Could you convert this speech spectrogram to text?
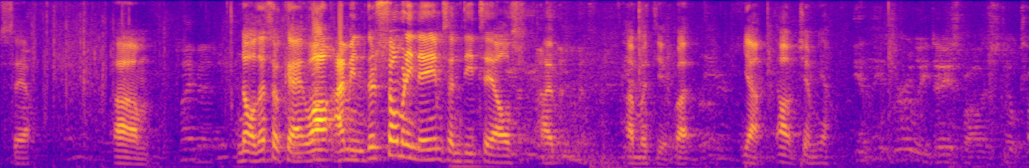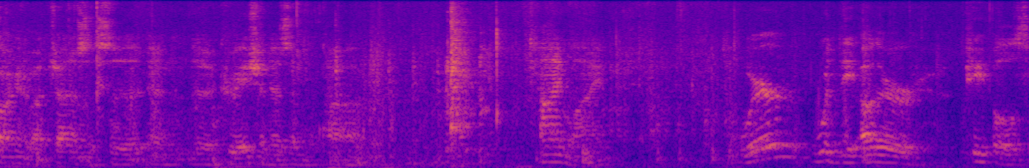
say it? Um, no, that's okay. Well, I mean, there's so many names and details. I'm, I'm with you, but yeah. Oh, Jim, yeah. In these early days, while we're still talking about Genesis uh, and the creationism uh, timeline, where would the other peoples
